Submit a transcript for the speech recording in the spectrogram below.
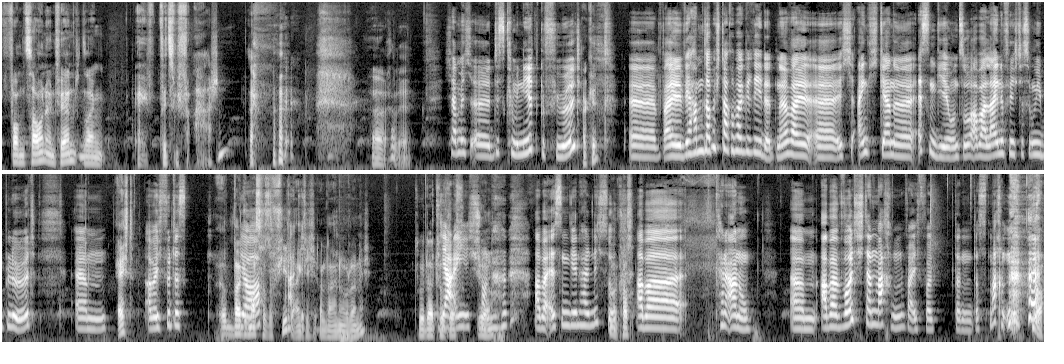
vom Zaun entfernt und sagen, ey, willst du mich verarschen? ja, äh, Ich habe mich äh, diskriminiert gefühlt, okay. äh, weil wir haben, glaube ich, darüber geredet, ne? Weil äh, ich eigentlich gerne essen gehe und so, aber alleine finde ich das irgendwie blöd. Ähm, Echt? aber ich würde das, Weil Ja. du machst doch so viel eigentlich alleine, oder nicht? So, da tut ja, das- eigentlich schon. ja. Aber essen gehen halt nicht so. Ja, aber, keine Ahnung. Ähm, aber wollte ich dann machen, weil ich wollte dann das machen. Ja.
